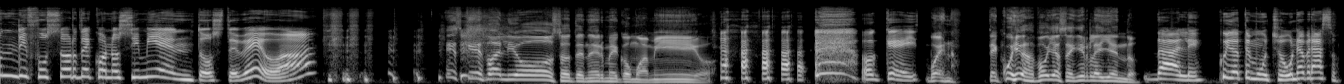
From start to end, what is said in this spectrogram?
un difusor de conocimientos, te veo, ¿ah? Es que es valioso tenerme como amigo. ok, Bueno, te cuidas, voy a seguir leyendo. dale. Cuídate mucho. Un abrazo.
